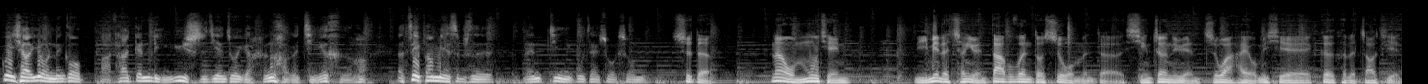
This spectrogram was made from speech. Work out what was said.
贵校又能够把它跟领域时间做一个很好的结合哈？那这方面是不是能进一步再做说明？是的，那我们目前里面的成员大部分都是我们的行政人员之外，还有我们一些各科的召集人。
